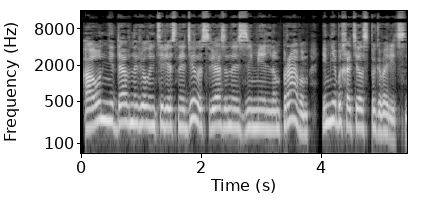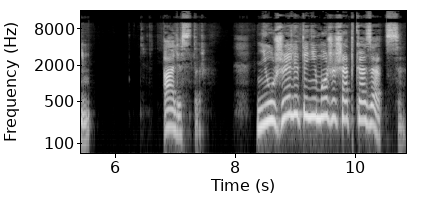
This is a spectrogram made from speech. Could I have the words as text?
а он недавно вел интересное дело, связанное с земельным правом, и мне бы хотелось поговорить с ним. Алистер, неужели ты не можешь отказаться?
